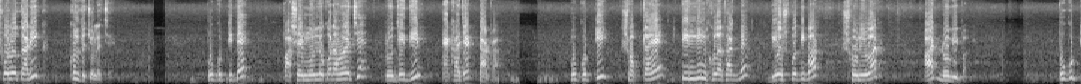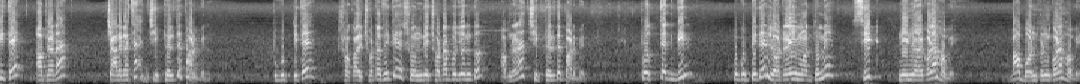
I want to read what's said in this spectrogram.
ষোলো তারিখ খুলতে চলেছে। পুকুরটিতে পাশের মূল্য করা হয়েছে প্রতিদিন এক হাজার টাকা। পুকুরটি সপ্তাহে তিন দিন খোলা থাকবে, বৃহস্পতিবার, শনিবার আর রবিবার। পুকুরটিতে আপনারা চারগাছা ছিপ ফেলতে পারবেন। পুকুরটিতে সকাল ছটা থেকে সন্ধে ছটা পর্যন্ত আপনারা ছিপ ফেলতে পারবেন। প্রত্যেক দিন পুকুরটিতে লটারির মাধ্যমে সিট নির্ণয় করা হবে বা বন্টন করা হবে।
